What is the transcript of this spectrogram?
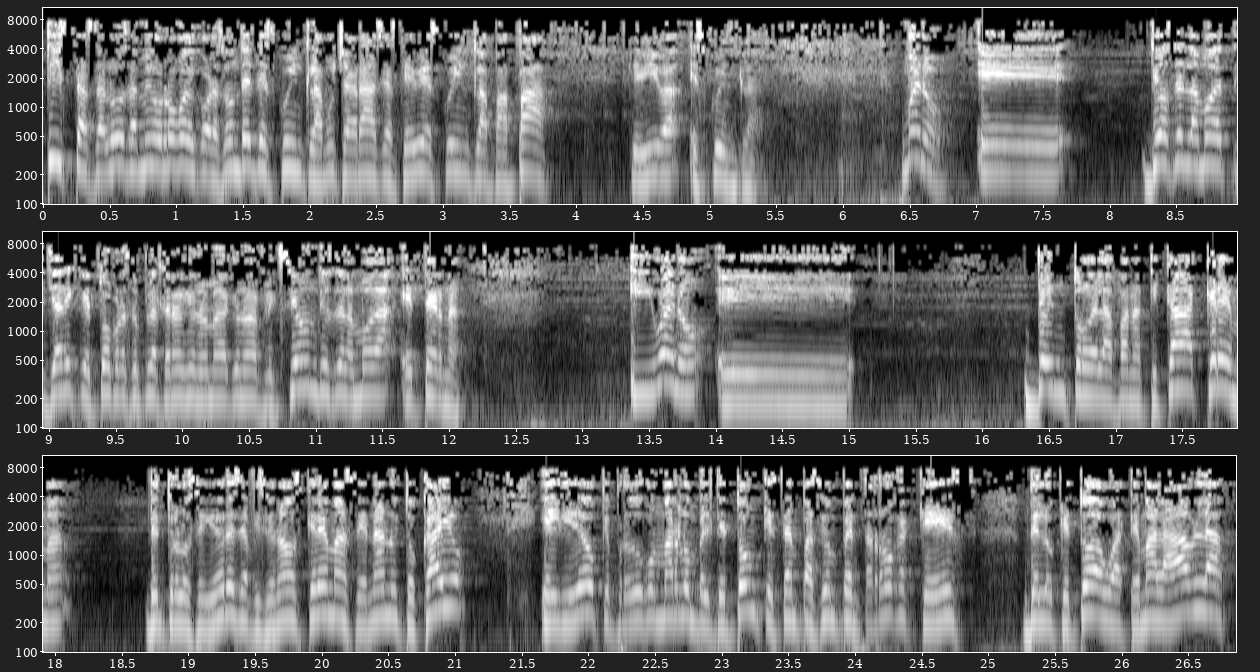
Tista, saludos amigo rojo de corazón desde Escuincla, muchas gracias, que viva Escuincla, papá, que viva Escuincla. Bueno, eh, Dios es la moda, ya dije que todo por eso plateado que no es que una aflicción, Dios es la moda eterna. Y bueno, eh, dentro de la fanaticada crema, dentro de los seguidores y aficionados cremas, enano y tocayo, el video que produjo Marlon Beltetón, que está en Pasión Pentarroja, que es de lo que toda Guatemala habla.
